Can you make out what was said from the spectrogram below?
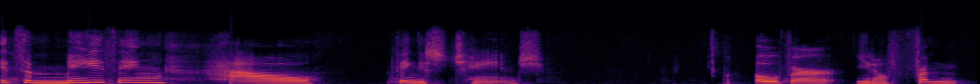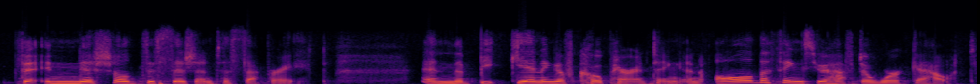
It's amazing how things change over, you know, from the initial decision to separate and the beginning of co parenting and all the things you have to work out.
